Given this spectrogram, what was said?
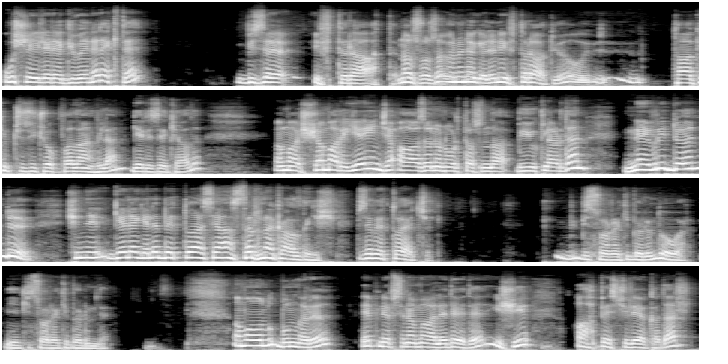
o şeylere güvenerek de bize iftira attı. Nasıl olsa önüne geleni iftira atıyor. E, takipçisi çok falan filan geri zekalı. Ama şamarı yayınca ağzının ortasında büyüklerden nevri döndü. Şimdi gele gele beddua seanslarına kaldı iş. Bize beddua edecek. Bir sonraki bölümde o var. Bir iki sonraki bölümde. Ama onu, bunları hep nefsine mal ede ede işi ahbesçiliğe kadar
